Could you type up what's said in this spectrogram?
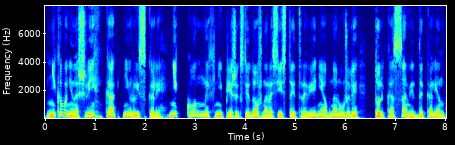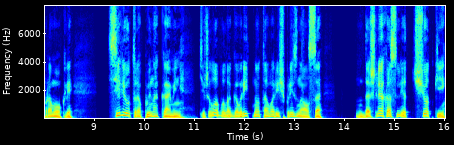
Никого не нашли, как ни рыскали. Ни конных, ни пеших следов на росистой траве не обнаружили, только сами до колен промокли. Сели у тропы на камень. Тяжело было говорить, но товарищ признался – до шляха след четкий,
